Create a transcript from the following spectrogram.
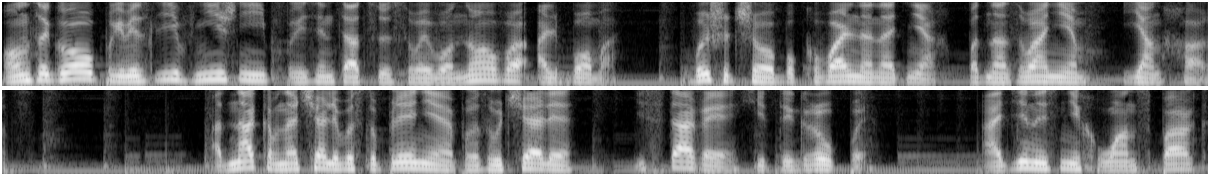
On The Go привезли в Нижний презентацию своего нового альбома, вышедшего буквально на днях под названием Young Hearts. Однако в начале выступления прозвучали и старые хиты группы. Один из них One Spark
